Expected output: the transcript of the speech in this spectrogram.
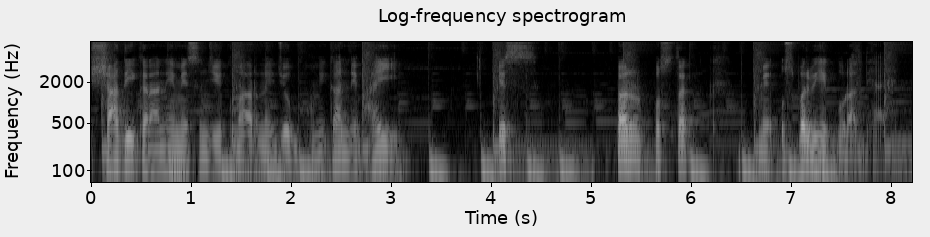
शादी कराने में संजीव कुमार ने जो भूमिका निभाई, इस पर पुस्तक में उस पर भी एक पूरा अध्याय है।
